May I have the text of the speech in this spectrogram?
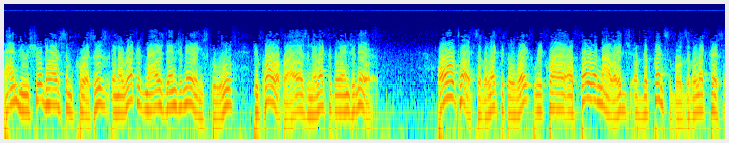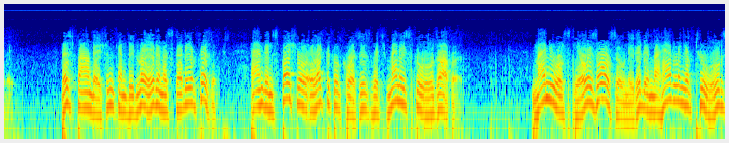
and you should have some courses in a recognized engineering school to qualify as an electrical engineer. All types of electrical work require a thorough knowledge of the principles of electricity. This foundation can be laid in a study of physics and in special electrical courses which many schools offer. Manual skill is also needed in the handling of tools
